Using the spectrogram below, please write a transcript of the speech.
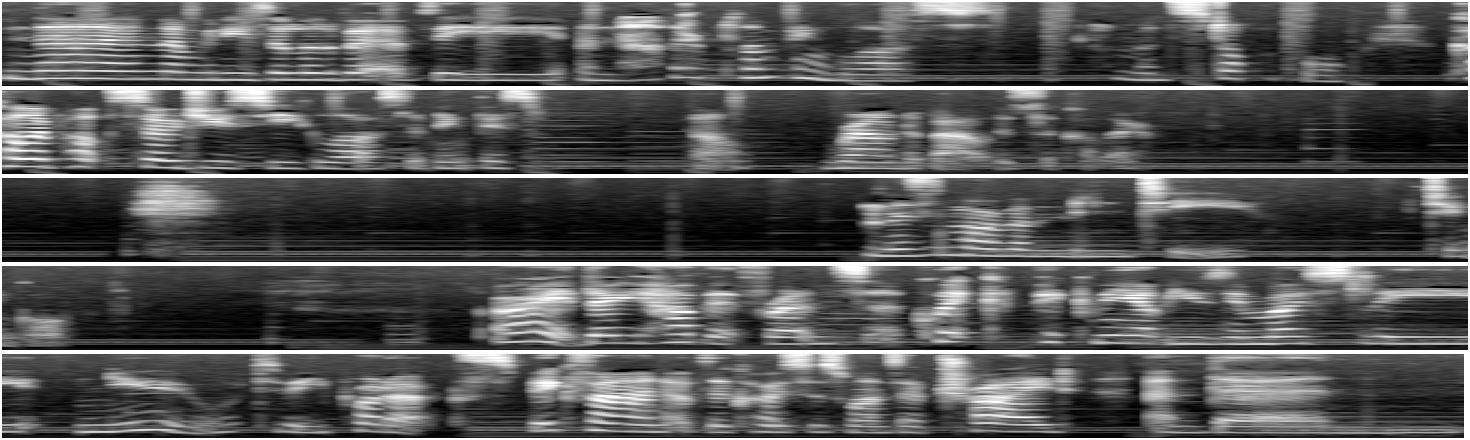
And then I'm going to use a little bit of the another plumping gloss. I'm unstoppable. Colourpop So Juicy gloss. I think this, oh, roundabout is the colour. And this is more of a minty tingle. Alright, there you have it friends. A quick pick me up using mostly new to be products. Big fan of the Kosas ones I've tried and then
